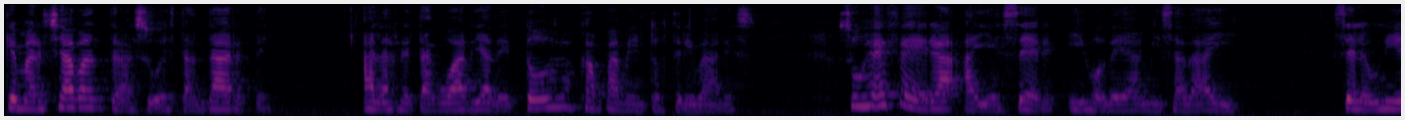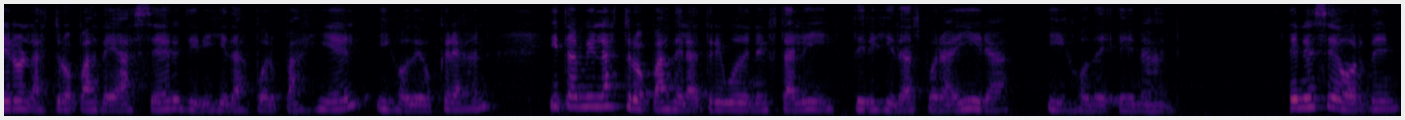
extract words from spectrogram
que marchaban tras su estandarte, a la retaguardia de todos los campamentos tribales. Su jefe era Ayeser, hijo de Amisadai. Se le unieron las tropas de Aser, dirigidas por Pagiel, hijo de Ocrán, y también las tropas de la tribu de Neftalí, dirigidas por Aira, hijo de Enán. En ese orden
